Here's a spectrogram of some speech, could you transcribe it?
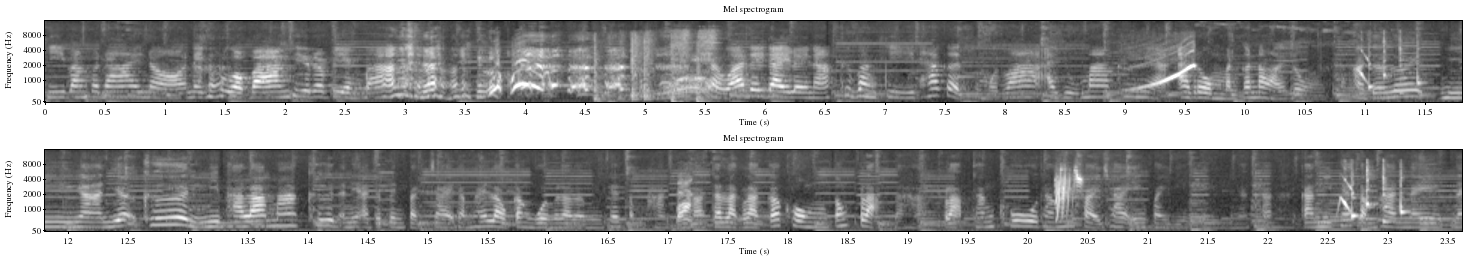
ที่บ้างก็ได้เนาะในครัวบ้างที่ระเบียงบ้างแต่ว่าใด ๆเลยนะ คือบางทีถ้าเกิดสมมติว่าอายุมากขึ้นเนี่ยอารมณ์มันก็น้อยลง อาจจะเลยมีงานเยอะขึ้น มีภาระมากขึ้น อันนี้อาจจะเป็นปัจจัยทำให้เรากังวลเวลาเรามีเพศสัมพันธ์นะคะแต่หลักๆก็คงต้องปรับนะคะ ปรับทั้งคู่ทั้งฝ่ายชายเองฝ่ายหญิงเองนะคะ การมีเพศสัมพันธ์ในใน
